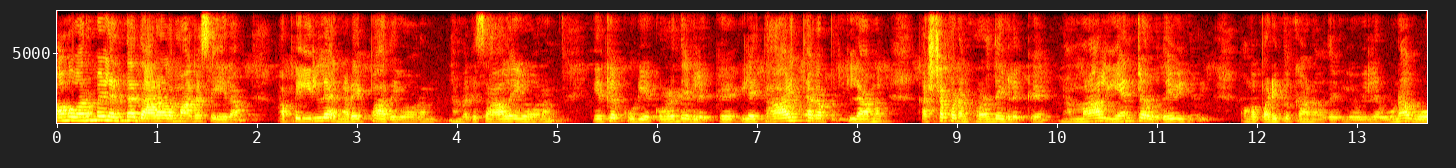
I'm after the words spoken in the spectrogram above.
அவங்க வறுமையில் இருந்தால் தாராளமாக செய்யலாம். அப்படி இல்லை நடைபாதையோரம் நம்மளுக்கு சாலையோரம் இருக்கக்கூடிய குழந்தைகளுக்கு இல்லை தாய் தகப்பன் இல்லாமல் கஷ்டப்படும் குழந்தைகளுக்கு நம்மால் இயன்ற உதவிகள் அவங்க படிப்புக்கான உதவியோ இல்லை உணவோ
